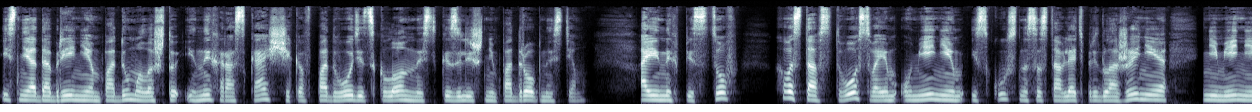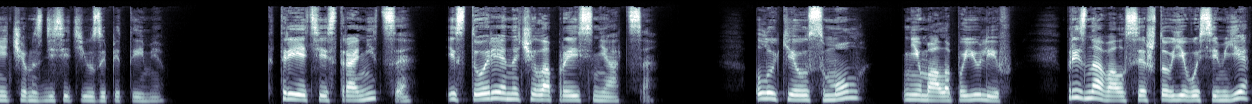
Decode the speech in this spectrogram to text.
и с неодобрением подумала, что иных рассказчиков подводит склонность к излишним подробностям, а иных песцов — хвостовство своим умением искусно составлять предложения не менее чем с десятью запятыми. К третьей странице история начала проясняться. Лукиус Мол, немало поюлив, признавался, что в его семье,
